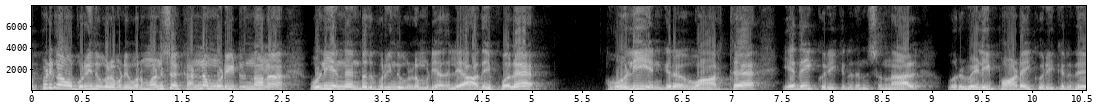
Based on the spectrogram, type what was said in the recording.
எப்படி நாம் புரிந்து கொள்ள முடியும்? ஒரு மனுஷன் கண்ணை மூடிட்டு இருந்தானா ஒளி என்ன என்பது புரிந்து கொள்ள முடியாது இல்லையா? அதை போல ஒளி என்கிற வார்த்தை எதை குறிக்கிறதுன்னு சொன்னால் ஒரு வெளிப்பாடை குறிக்கிறது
